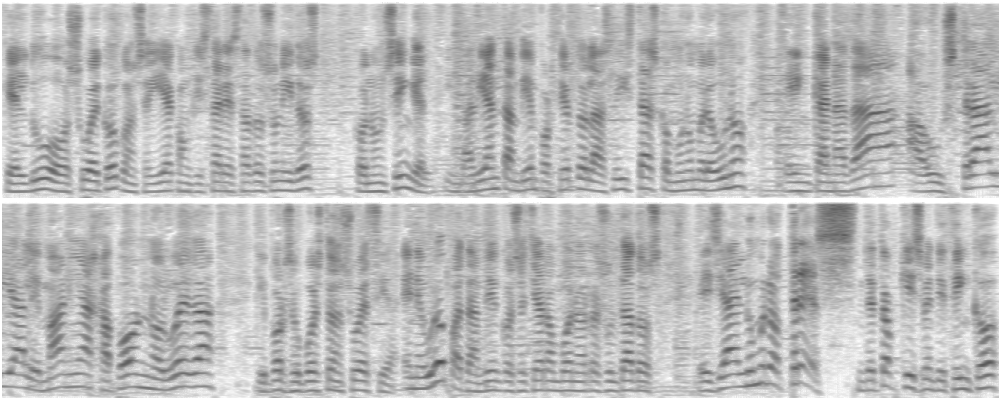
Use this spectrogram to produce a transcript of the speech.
que el dúo sueco conseguía conquistar Estados Unidos con un single. Invadían también, por cierto, las listas como número uno en Canadá, Australia, Alemania, Japón, Noruega y, por supuesto, en Suecia. En Europa también cosecharon buenos resultados. Es ya el número 3 de Top Kiss 25,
